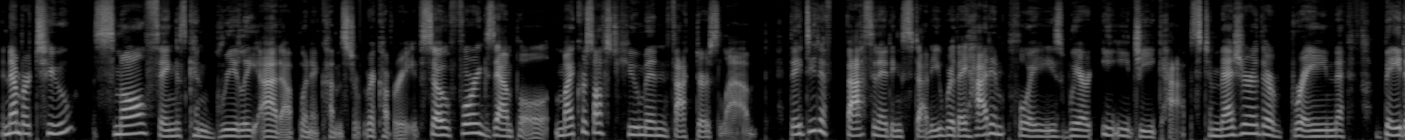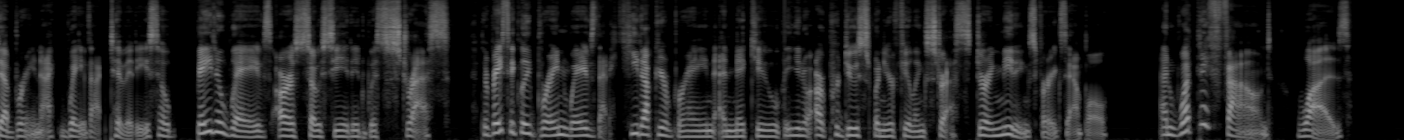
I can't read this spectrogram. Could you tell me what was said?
And number two, small things can really add up when it comes to recovery. So, for example, Microsoft's Human Factors Lab they did a fascinating study where they had employees wear EEG caps to measure their brain beta brain wave activity. So, beta waves are associated with stress. They're basically brain waves that heat up your brain and make you, you know, are produced when you're feeling stressed during meetings, for example. And what they found was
